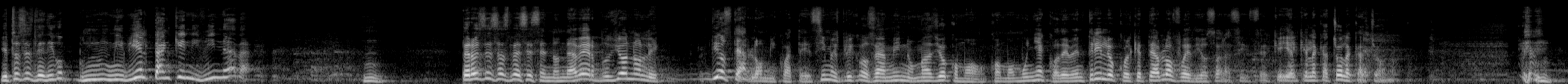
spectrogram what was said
Y entonces le digo, ni vi el tanque ni vi nada. Mm. Pero es de esas veces en donde, a ver, pues yo no le... Dios te habló, mi cuate, ¿sí me explico? O sea, a mí nomás yo como, como muñeco de ventríloco, el que te habló fue Dios, ahora sí, el que, el que la cachó, la cachó.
